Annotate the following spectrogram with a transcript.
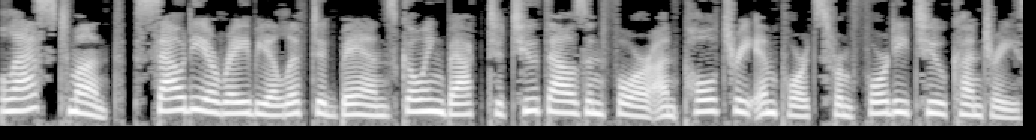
Last month, Saudi Arabia lifted bans going back to 2004 on poultry imports from 42 countries.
